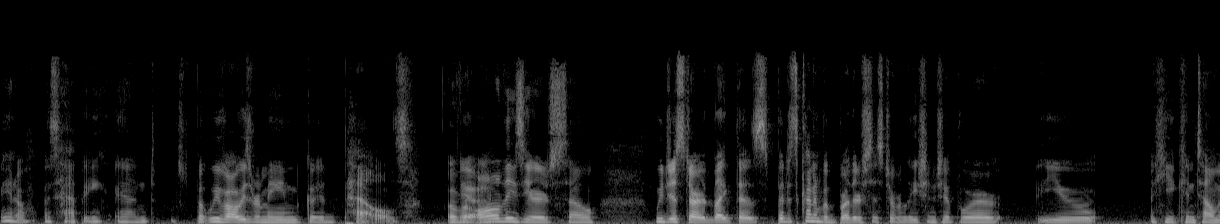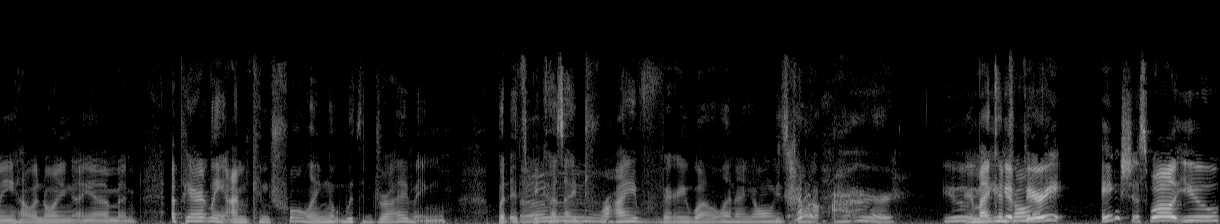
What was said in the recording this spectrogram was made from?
you know is happy and but we've always remained good pals over Yeah. all these years so we just started like this but it's kind of a brother sister relationship where you he can tell me how annoying i am and apparently i'm controlling with driving but it's because i Oh. drive very well and i always kind of are. You, Am I you get very anxious. Well, you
